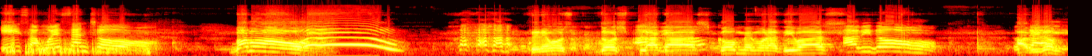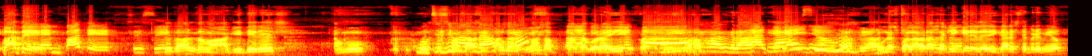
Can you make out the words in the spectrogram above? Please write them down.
y Samuel Sancho. ¡Vamos! Tenemos dos placas habido- conmemorativas. Ha habido. o ¿Ha habido empate? Empate, sí, sí. ¿Qué tal? Toma, aquí tienes. Amu. Muchísimas Pasa, gracias. Pasa, pasa, por ahí. Muchísimas gracias. Gracias. Unas palabras. ¿A quién quieres dedicar este premio?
